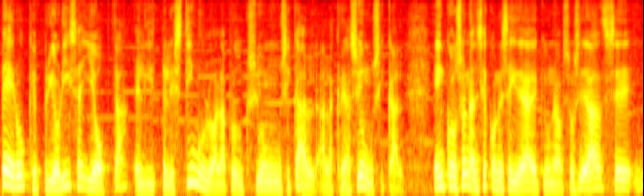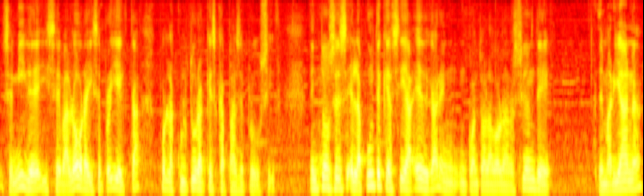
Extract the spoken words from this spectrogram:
pero que prioriza y opta el, el estímulo a la producción musical, a la creación musical en consonancia con esa idea de que una sociedad se, mide y se valora y se proyecta por la cultura que es capaz de producir. Entonces, el apunte que hacía Edgar en, cuanto a la valoración de, Mariana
